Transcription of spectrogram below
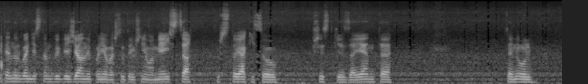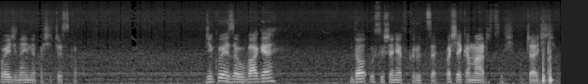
I ten ul będzie stąd wywieziony, ponieważ tutaj już nie ma miejsca. Już stojaki są wszystkie zajęte. Ten ul pojedzie na inne pasieczysko. Dziękuję za uwagę. Do usłyszenia wkrótce. Pasieka Marcuś. Cześć.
